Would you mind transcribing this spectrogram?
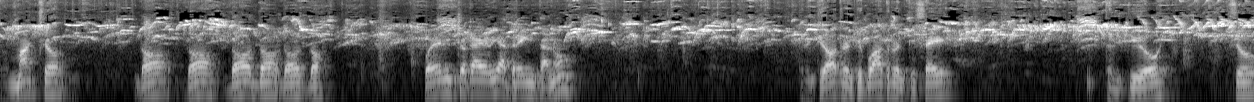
dos machos, dos, dos, dos, dos, dos, dos. Pues he dicho que había 30, ¿no? 32, 34, 36, 38,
